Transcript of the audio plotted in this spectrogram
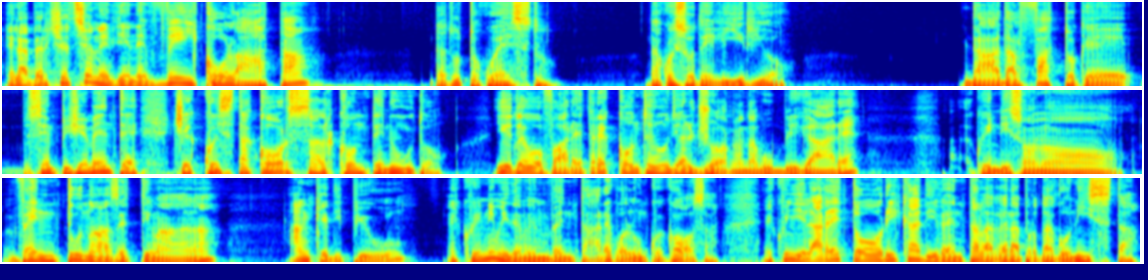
E la percezione viene veicolata da tutto questo da questo delirio, da, dal fatto che semplicemente c'è questa corsa al contenuto. Io devo fare tre contenuti al giorno da pubblicare, quindi sono 21 alla settimana, anche di più, e quindi mi devo inventare qualunque cosa. E quindi la retorica diventa la vera protagonista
